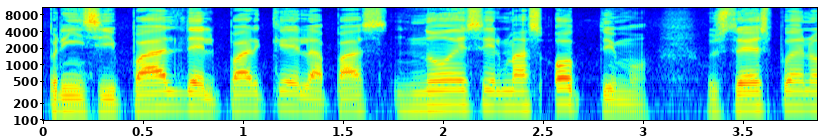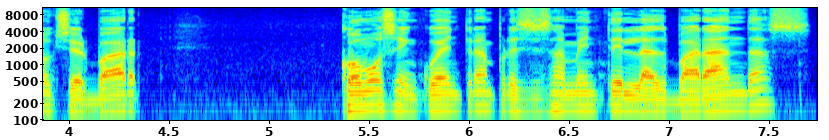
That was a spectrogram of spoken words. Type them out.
principal del Parque de la Paz no es el más óptimo. Ustedes pueden observar cómo se encuentran precisamente las barandas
